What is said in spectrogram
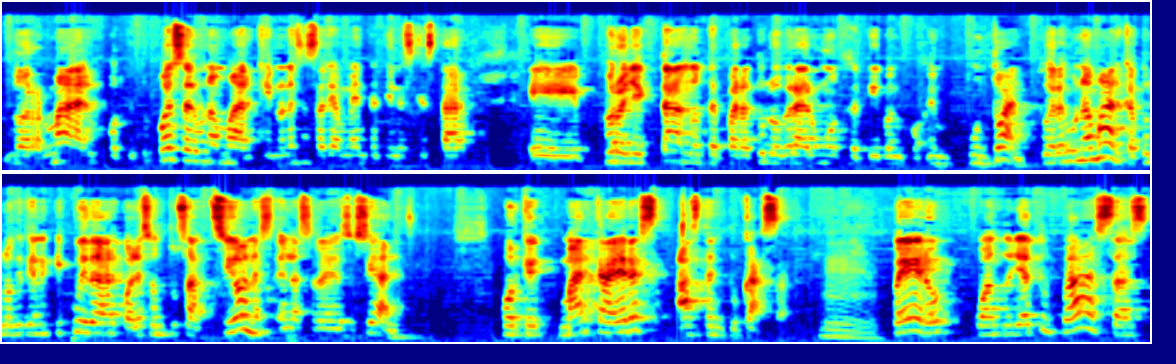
normal, porque tú puedes ser una marca y no necesariamente tienes que estar eh, proyectándote para tú lograr un objetivo en, puntual. Tú eres una marca, tú lo que tienes que cuidar cuáles son tus acciones en las redes sociales, porque marca eres hasta en tu casa. Mm. Pero cuando ya tú pasas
